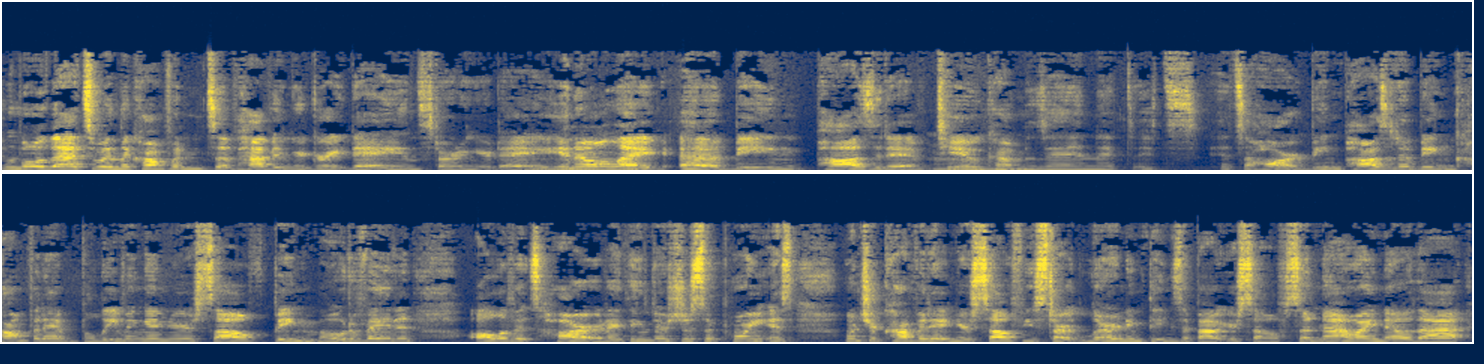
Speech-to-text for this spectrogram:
when Well, that's when the confidence of having a great day and starting your day, you know, Mhm. like uh, being positive too Mhm. comes in. It's it's it's a hard being positive, being confident, believing in yourself, being motivated. All of it's hard. I think there's just a point is once you're confident in yourself, you start learning things about yourself. So now I know that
